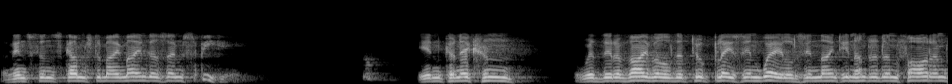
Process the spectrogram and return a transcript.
An instance comes to my mind as I'm speaking. In connection with the revival that took place in Wales in 1904 and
